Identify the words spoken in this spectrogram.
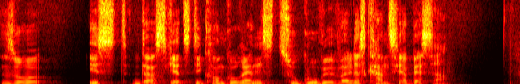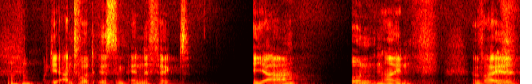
So, ist das jetzt die Konkurrenz zu Google, weil das kann es ja besser? Mhm. Und die Antwort ist im Endeffekt ja und nein. Weil,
